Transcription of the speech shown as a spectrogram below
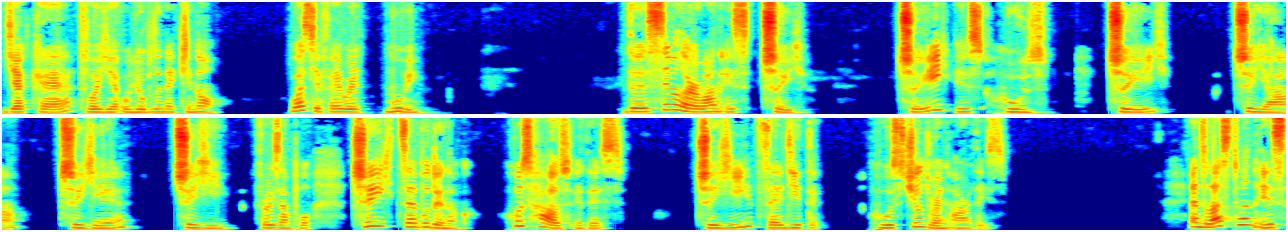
Яке твоє улюблене кіно? What's your favorite movie? The similar one is чий. Чий is whose. Чий, чия, чиє, чиї. For example, чий це будинок? Whose house is this? Чиї це діти? Whose children are these? And the last one is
